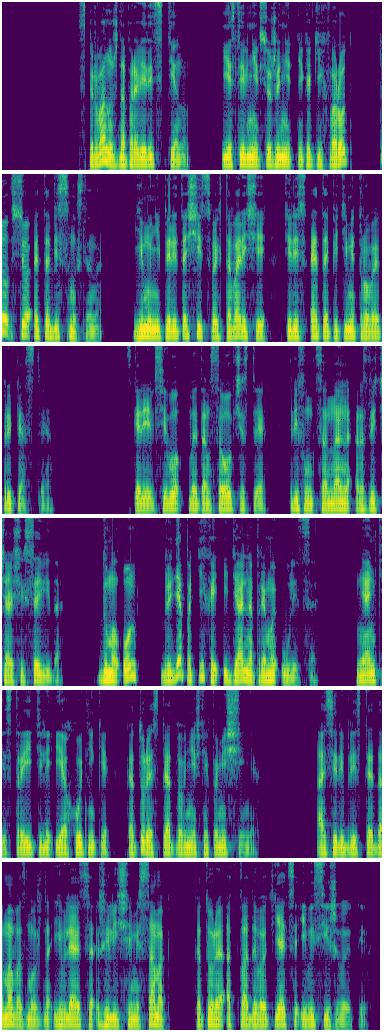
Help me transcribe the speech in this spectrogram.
Сперва нужно проверить стену. Если в ней все же нет никаких ворот, то все это бессмысленно. Ему не перетащить своих товарищей через это пятиметровое препятствие. Скорее всего, в этом сообществе три функционально различающихся вида. Думал он, бредя по тихой идеально прямой улице. Няньки, строители и охотники, которые спят во внешних помещениях. А серебристые дома, возможно, являются жилищами самок, которые откладывают яйца и высиживают их.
